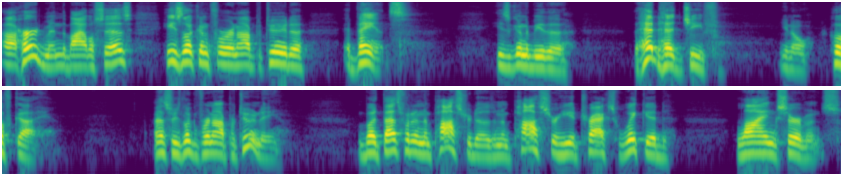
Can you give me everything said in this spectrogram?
uh, herdman, the Bible says, he's looking for an opportunity to advance. He's going to be the, the head head chief, you know, hoof guy. That's what he's looking for an opportunity. But that's what an impostor does. An impostor, he attracts wicked, lying servants.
